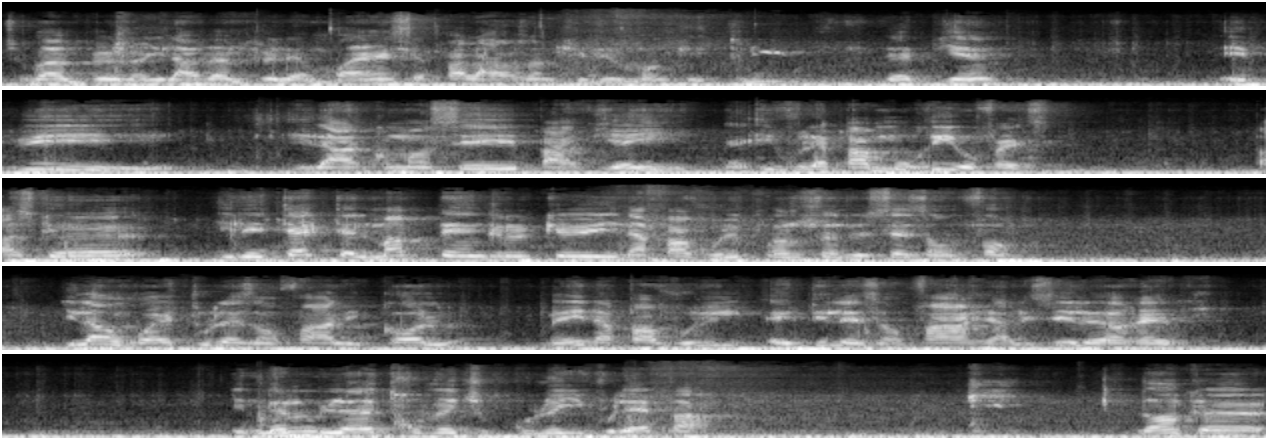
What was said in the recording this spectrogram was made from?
Tu vois un peu, non, il avait un peu les moyens. C'est pas l'argent qui lui manque et tout. Il vivait bien. Et puis, il a commencé par vieillir. Mais il voulait pas mourir, en fait. Parce que il était tellement pingre qu'il n'a pas voulu prendre soin de ses enfants. Il a envoyé tous les enfants à l'école, mais il n'a pas voulu aider les enfants à réaliser leurs rêves. Et même leur trouver du boulot, il voulait pas. Donc, euh,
